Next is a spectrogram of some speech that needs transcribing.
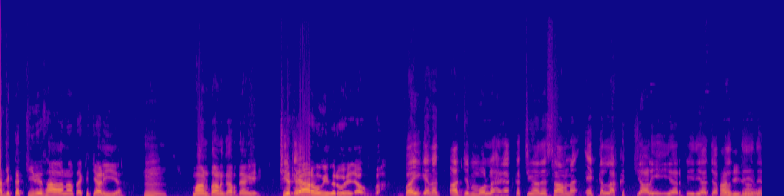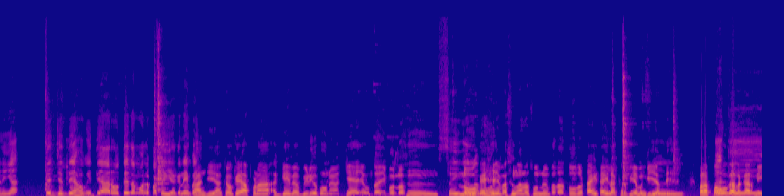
ਅੱਜ ਕੱਚੀ ਦੇ ਹਿਸਾਬ ਨਾਲ ਤਾਂ 140 ਆ। ਹੂੰ। ਮਾਨ ਤਾਨ ਕਰ ਦਿਆਂਗੇ। ਜੇ ਹੈ ਤਿਆਰ ਹੋ ਗਈ ਫਿਰ ਉਹ ਜਾਊਗਾ ਬਾਈ ਕਹਿੰਦਾ ਅੱਜ ਮੁੱਲ ਹੈਗਾ ਕੱਚੀਆਂ ਦੇ ਹਿਸਾਬ ਨਾਲ 1 ਲੱਖ 40 ਹਜ਼ਾਰ ਰੁਪਏ ਦੀ ਅੱਜ ਆਪਾਂ ਦੇ। ਦੇਣੀ ਆ ਤੇ ਜਿੱਦੇ ਹੋ ਗਈ ਤਿਆਰ ਉਹਦੇ ਤਾਂ ਮੁੱਲ ਪਤਾ ਹੀ ਹੈ ਕਿ ਨਹੀਂ ਬਾਈ? ਹਾਂਜੀ ਹਾਂ ਕਿਉਂਕਿ ਆਪਣਾ ਅੱਗੇ ਵੀਡੀਓ ਪਾਉਨੇ ਜਾਇਜ਼ ਹੁੰਦਾ ਜੀ ਮੁੱਲ। ਹੂੰ ਸਹੀ ਗੱਲ ਲੋਕ ਇਹ ਜਿਹੇ ਪਸ਼ੂਆਂ ਦਾ ਤੁਹਾਨੂੰ ਪਤਾ 2 2 2.5 2.5 ਲੱਖ ਰੁਪਏ ਮੰਗੀ ਜਾਂਦੇ। ਪਰ ਆਪਾਂ ਉਹ ਗੱਲ ਕਰਨੀ।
